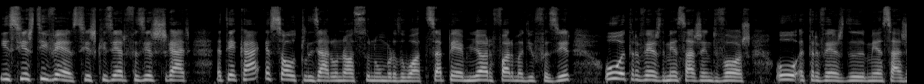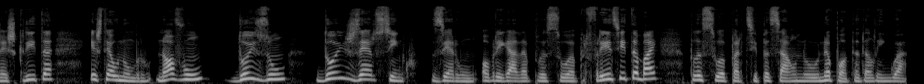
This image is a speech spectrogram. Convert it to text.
E se as tiver, se as quiser fazer chegar até cá, é só utilizar o nosso número do WhatsApp. É a melhor forma de o fazer, ou através de mensagem de voz, ou através de mensagem escrita. Este é o número 91 21 20501. Obrigada pela sua preferência e também pela sua participação no Na Ponta da Língua.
